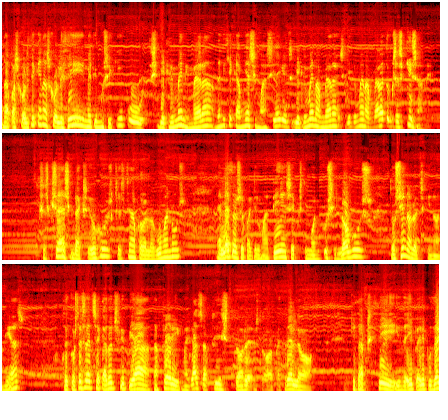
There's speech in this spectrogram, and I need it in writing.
να απασχοληθεί και να ασχοληθεί με τη μουσική που τη συγκεκριμένη μέρα δεν είχε καμιά σημασία γιατί συγκεκριμένα μέρα, συγκεκριμένα μέρα τον ξεσκίσανε. Ξεσκίσανε συνταξιούχους, ξεσκίσανε φορολογούμενους, ελεύθερους επαγγελματίες, επιστημονικούς συλλόγους, το σύνολο της κοινωνίας. Το 24% της ΦΠΑ θα φέρει μεγάλες αυξήσεις στο, στο πετρέλαιο και θα αυξηθεί η ΔΕΗ περίπου 10%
